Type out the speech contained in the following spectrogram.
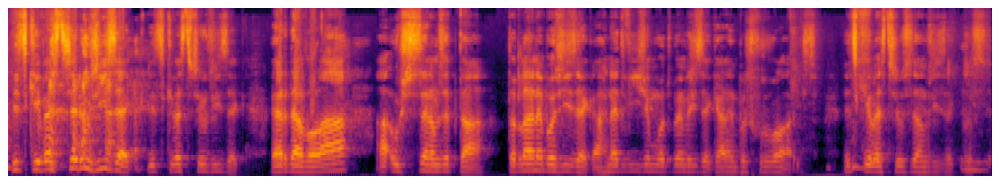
Vždycky ve středu řízek, vždycky ve středu řízek. Jarda volá a už se nám zeptá, tohle nebo řízek a hned ví, že mu odpovím řízek, já nevím, proč furt volá. Vždycky ve středu si tam řízek, prostě.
